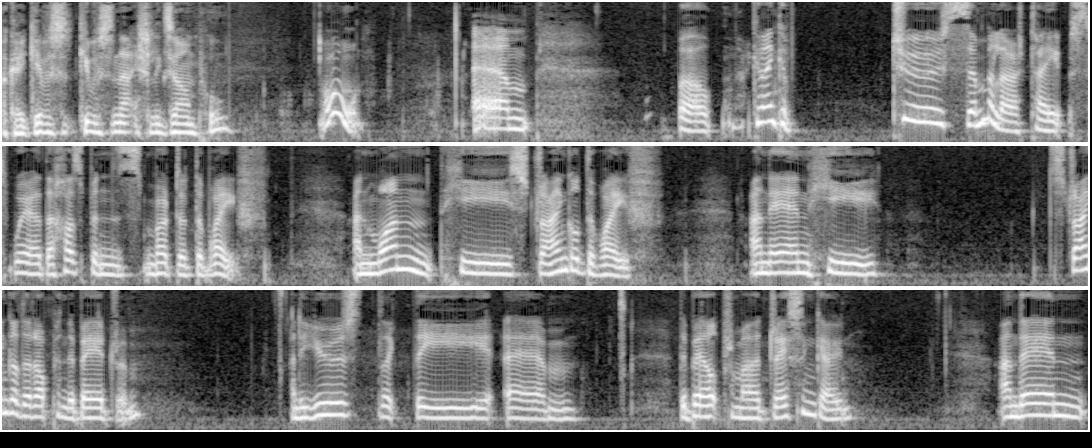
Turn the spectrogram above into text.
Okay, give us give us an actual example. Oh, um, well, I can think of two similar types where the husband's murdered the wife, and one he strangled the wife, and then he strangled her up in the bedroom, and he used like the um, the belt from a dressing gown, and then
